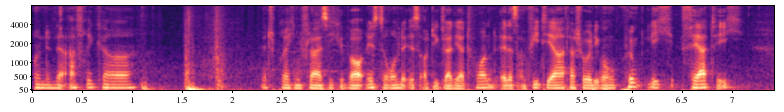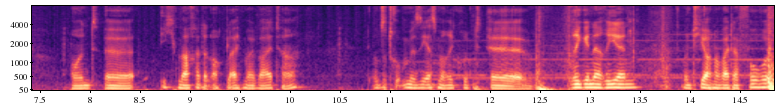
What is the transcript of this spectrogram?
Und in der Afrika entsprechend fleißig gebaut. Nächste Runde ist auch die Gladiatoren, äh, das Amphitheater, Entschuldigung, pünktlich fertig. Und äh, ich mache dann auch gleich mal weiter. Unsere Truppen müssen erstmal äh, regenerieren und hier auch noch weiter vorrücken.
